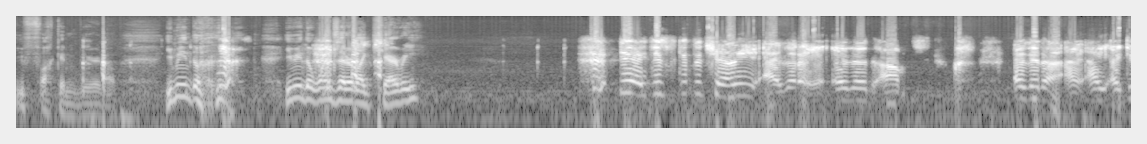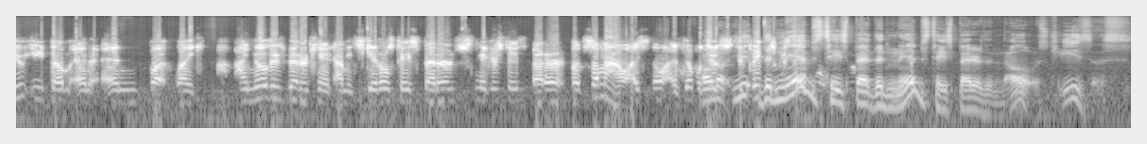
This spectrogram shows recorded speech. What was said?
You fucking weirdo. You mean the you mean the ones that are like cherry? Yeah, just get the cherry, and then I, and then um, and then uh, I, I I do eat them, and and but like I know there's better candy. I mean, Skittles taste better, Snickers taste better, but somehow I still I still oh, no, you, the nibs taste better. The nibs taste better than those. Jesus.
